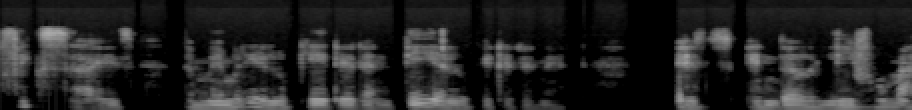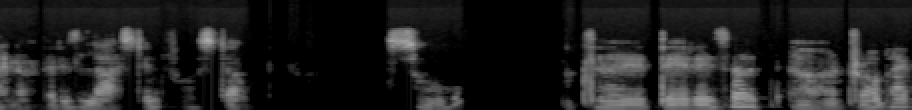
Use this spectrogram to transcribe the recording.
fixed size, the memory allocated and deallocated in it is in the LIFO manner, that is last in first out. So the, there is a uh, drawback,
